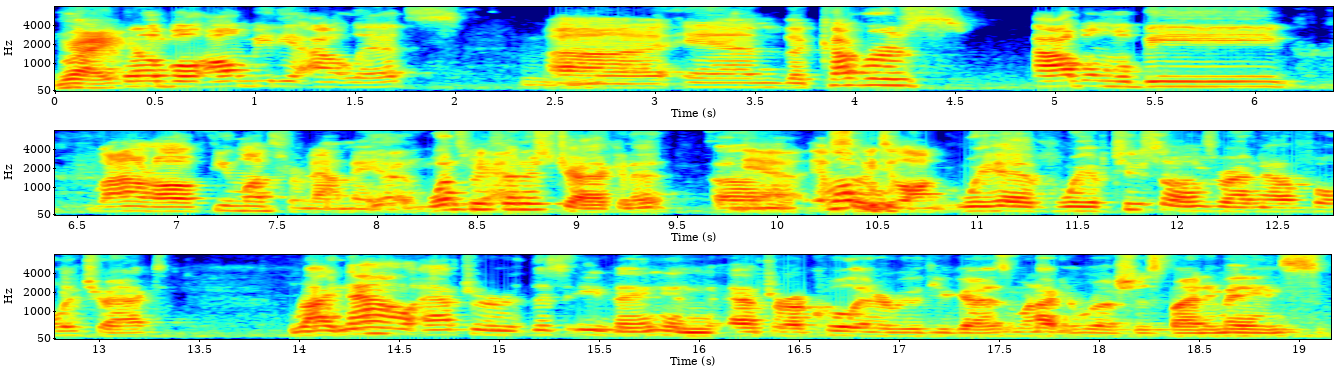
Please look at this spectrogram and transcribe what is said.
Right. available all media outlets, Mm-hmm. uh, and the covers album will be I don't know a few months from now, maybe. Yeah, once we Yeah. finish tracking it. Um, Yeah, it won't be too long. We have we have two songs right now fully tracked. Right now, after this evening and after our cool interview with you guys, we're not going to rush this by any means.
